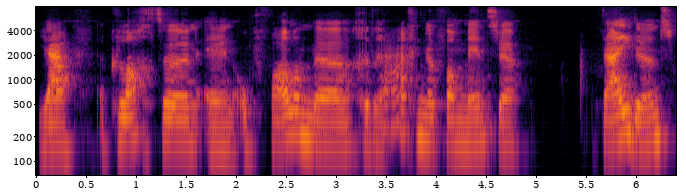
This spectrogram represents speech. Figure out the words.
ja, klachten en opvallende gedragingen van mensen tijdens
